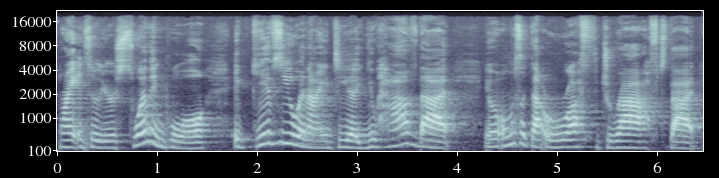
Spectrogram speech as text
Right? And so your swimming pool, it gives you an idea. You have that you know, almost like that rough draft, that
